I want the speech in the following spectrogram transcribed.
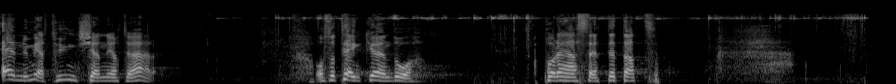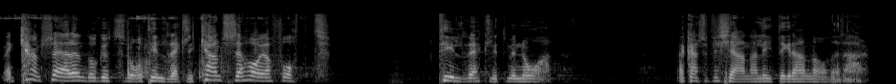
ännu mer tyngd känner jag att jag är. Och så tänker jag ändå på det här sättet att men kanske är ändå Guds nåd tillräckligt. Kanske har jag fått tillräckligt med nåd. Jag kanske förtjänar lite grann av det där.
